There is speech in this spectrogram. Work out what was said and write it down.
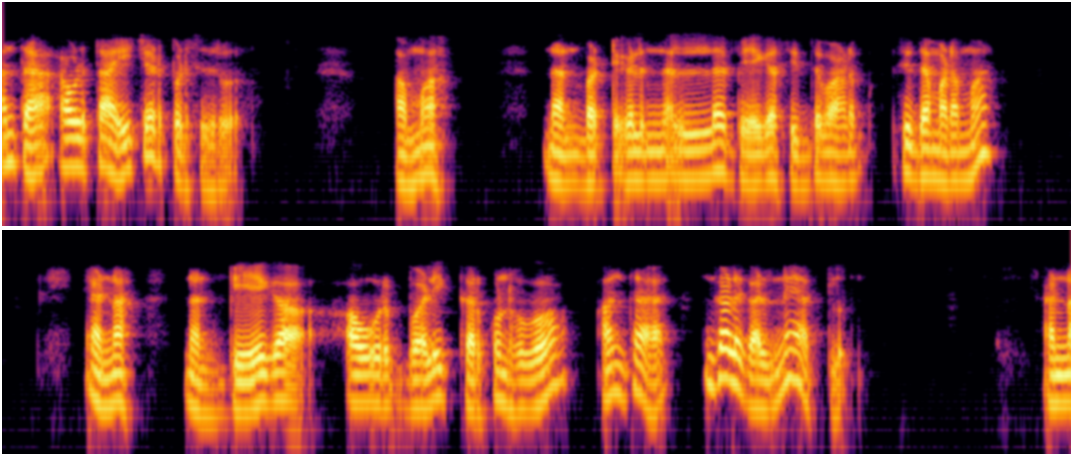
ಅಂತ ಅವಳ ತಾಯಿ ಚಡ್ಪಡಿಸಿದ್ರು. ಅಮ್ಮ ನನ್ನ ಬಟ್ಟೆಗಳನ್ನೆಲ್ಲ ಬೇಗ ಸಿದ್ಧ ಮಾಡ, ಸಿದ್ಧ ಮಾಡಮ್ಮ. ಅಣ್ಣ, ನಾನು ಬೇಗ ಅವ್ರ ಬಳಿ ಕರ್ಕೊಂಡು ಹೋಗೋ ಅಂತ ಗಳಗಳನ್ನೇ ಹತ್ಲು. ಅಣ್ಣ,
